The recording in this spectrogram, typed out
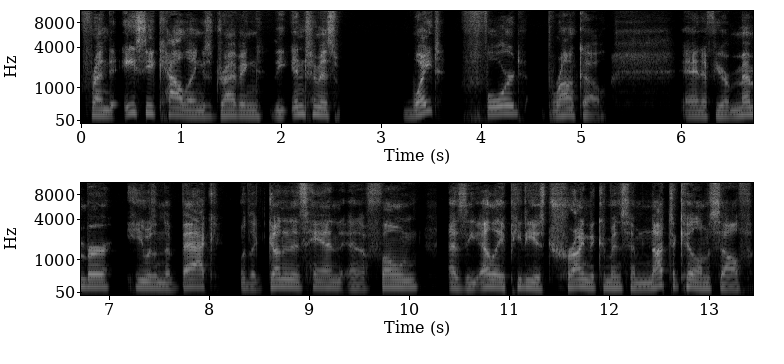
friend AC Cowlings driving the infamous white Ford Bronco. And if you remember, he was in the back with a gun in his hand and a phone as the LAPD is trying to convince him not to kill himself.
